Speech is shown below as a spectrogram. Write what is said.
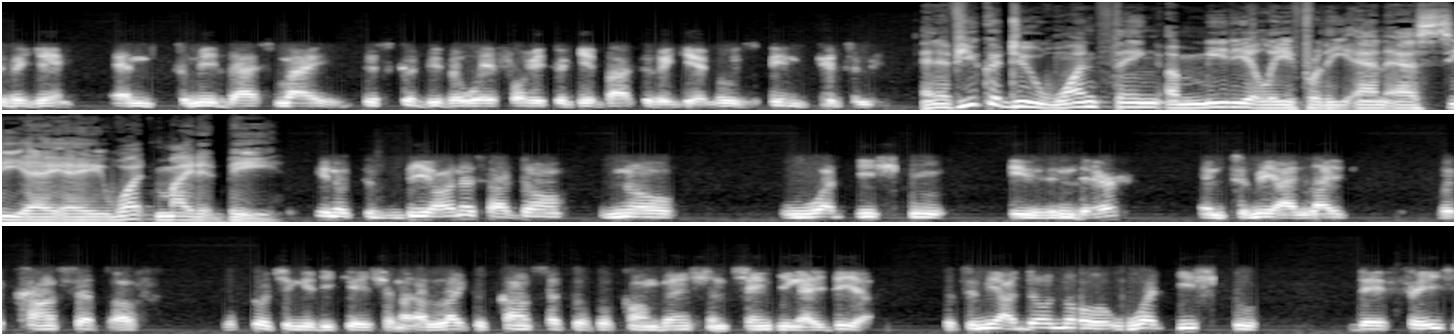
to the game. And to me, that's my. This could be the way for me to give back to the game, who's been good to me. And if you could do one thing immediately for the NSCAA, what might it be? You know, to be honest, I don't know what issue is in there. And to me, I like the concept of the coaching education. I like the concept of a convention, changing idea. But to me, I don't know what issue they face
